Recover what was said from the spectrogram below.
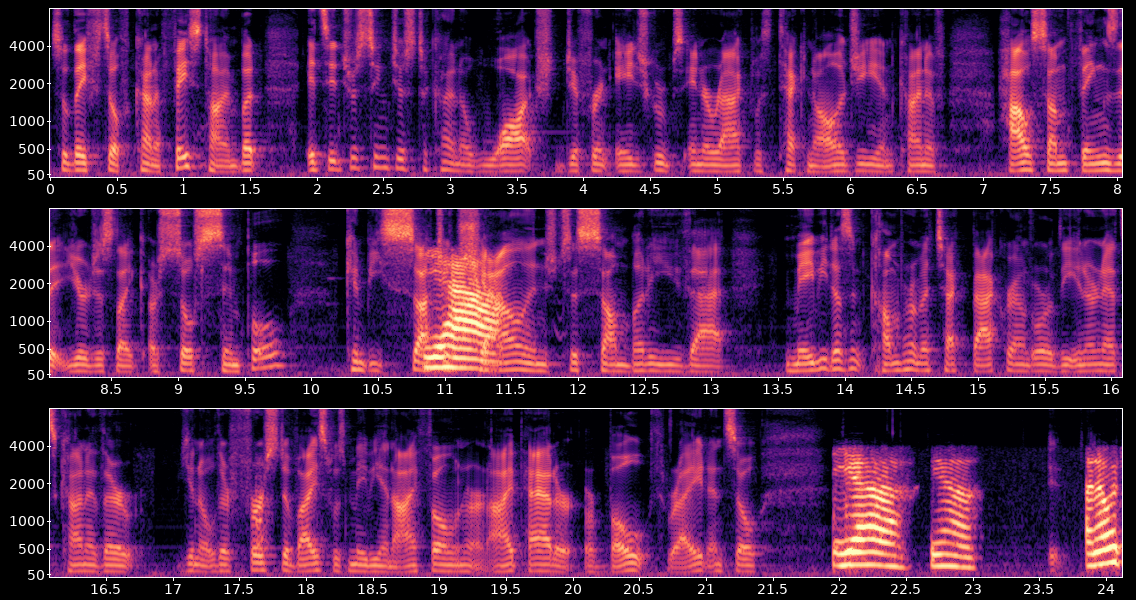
so they still kind of facetime but it's interesting just to kind of watch different age groups interact with technology and kind of how some things that you're just like are so simple can be such Yeah. a challenge to somebody that maybe doesn't come from a tech background or the internet's kind of their you know their first device was maybe an iphone or an ipad or, or both right and so Yeah, yeah. It- I know what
